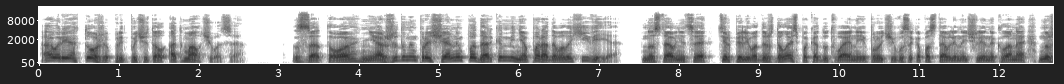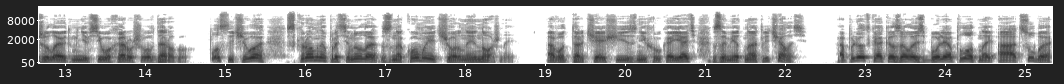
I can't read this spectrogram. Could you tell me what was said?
Авария тоже предпочитал отмалчиваться. Зато неожиданным прощальным подарком меня порадовала Хивея. Наставница терпеливо дождалась, пока Дутвайны и прочие высокопоставленные члены клана нажелают мне всего хорошего в дорогу, после чего скромно протянула знакомые черные ножны а вот торчащая из них рукоять заметно отличалась. Оплетка оказалась более плотной, а отсуба,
